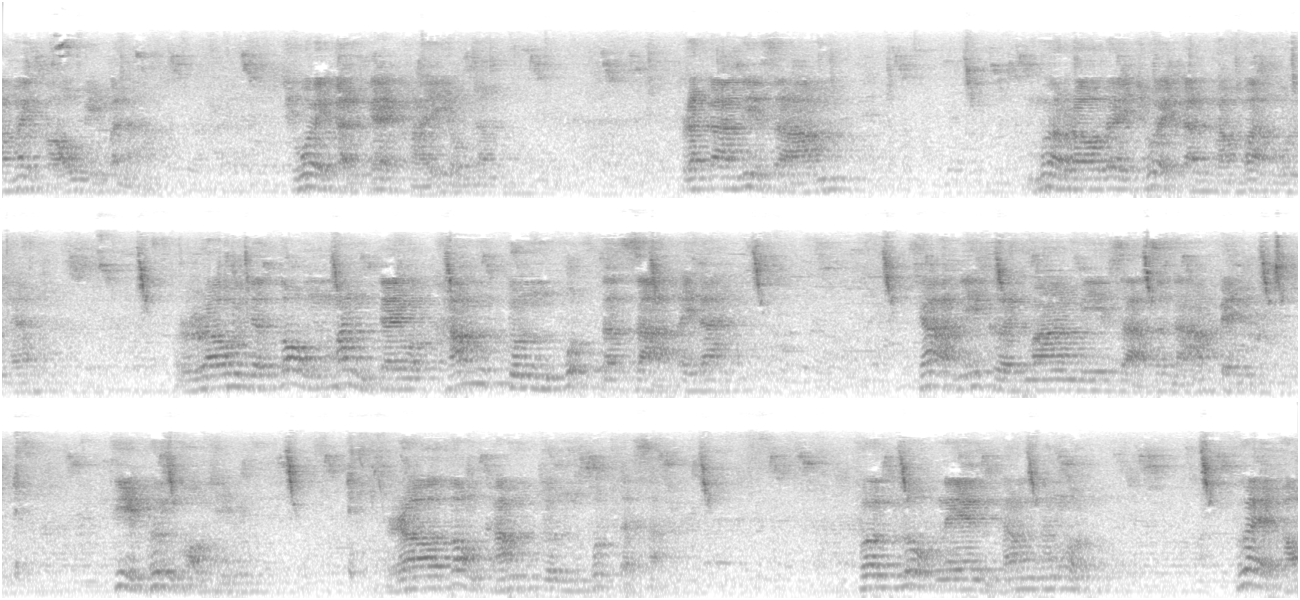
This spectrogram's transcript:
ำให้เขามีปัญหา ช่วยกันแก้ไขโยมนะประการที่สามเมื่อเราได้ช่วยกันทำบ้านบุญแล้ว เราจะต้องมั่นใจว่าคำจุนพุทธศาสตร์ได้ ชาตินี้เกิดมามีศาสนาเป็นที่พึ่งของชีวิต เราต้องคำจุนพุทธศาสตร์ฝึกลูกเนนทั้งทั้งหมด เพื่อเขา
